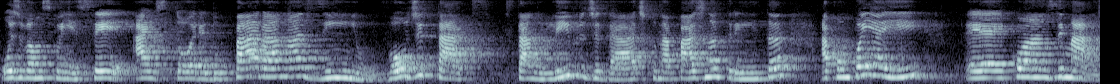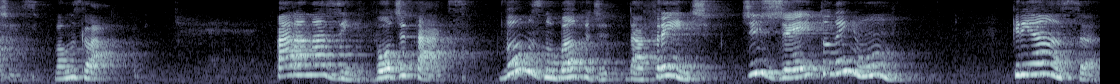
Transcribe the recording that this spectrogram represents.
hoje vamos conhecer a história do Paranazinho, voo de táxi. Está no livro didático, na página 30 Acompanhe aí é, com as imagens. Vamos lá. Paranazinho, vou de táxi. Vamos no banco de, da frente? De jeito nenhum. Criança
